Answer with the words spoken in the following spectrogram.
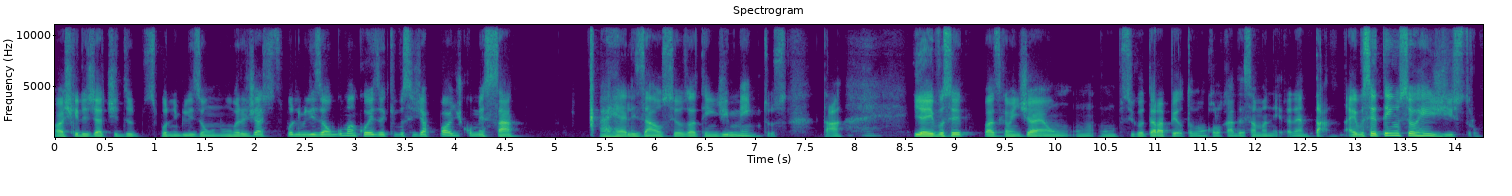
eu acho que eles já te disponibilizam um número, já te disponibilizam alguma coisa que você já pode começar a realizar os seus atendimentos, tá? E aí você basicamente já é um, um, um, psicoterapeuta, vamos colocar dessa maneira, né? Tá. Aí você tem o seu registro.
